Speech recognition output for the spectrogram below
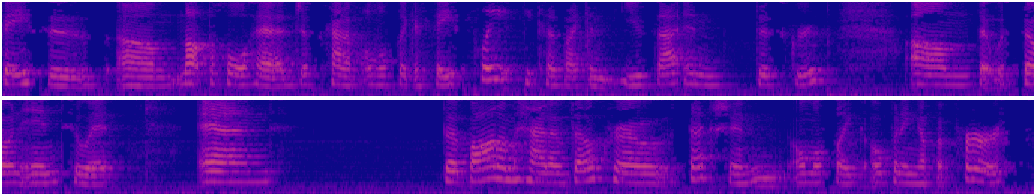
faces, um, not the whole head, just kind of almost like a faceplate because I can use that in this group um, that was sewn into it. And the bottom had a Velcro section, almost like opening up a purse.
